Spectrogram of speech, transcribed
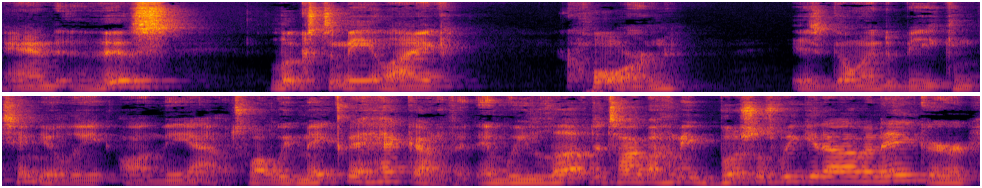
And this looks to me like corn is going to be continually on the outs. While we make the heck out of it and we love to talk about how many bushels we get out of an acre,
